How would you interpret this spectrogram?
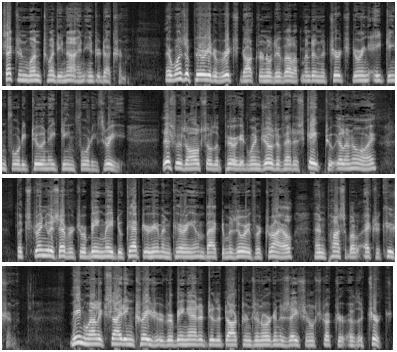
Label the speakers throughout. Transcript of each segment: Speaker 1: Section 129 Introduction There was a period of rich doctrinal development in the Church during 1842 and 1843. This was also the period when Joseph had escaped to Illinois, but strenuous efforts were being made to capture him and carry him back to Missouri for trial and possible execution. Meanwhile, exciting treasures were being added to the doctrines and organizational structure of the church.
